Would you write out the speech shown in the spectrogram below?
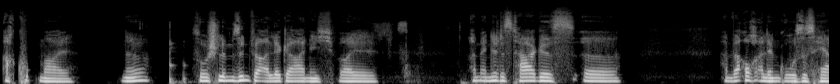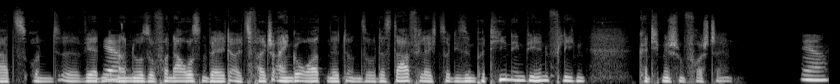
ach guck mal, ne, so schlimm sind wir alle gar nicht, weil am Ende des Tages äh, haben wir auch alle ein großes Herz und äh, werden ja. immer nur so von der Außenwelt als falsch eingeordnet und so, dass da vielleicht so die Sympathien irgendwie hinfliegen, könnte ich mir schon vorstellen. Ja.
